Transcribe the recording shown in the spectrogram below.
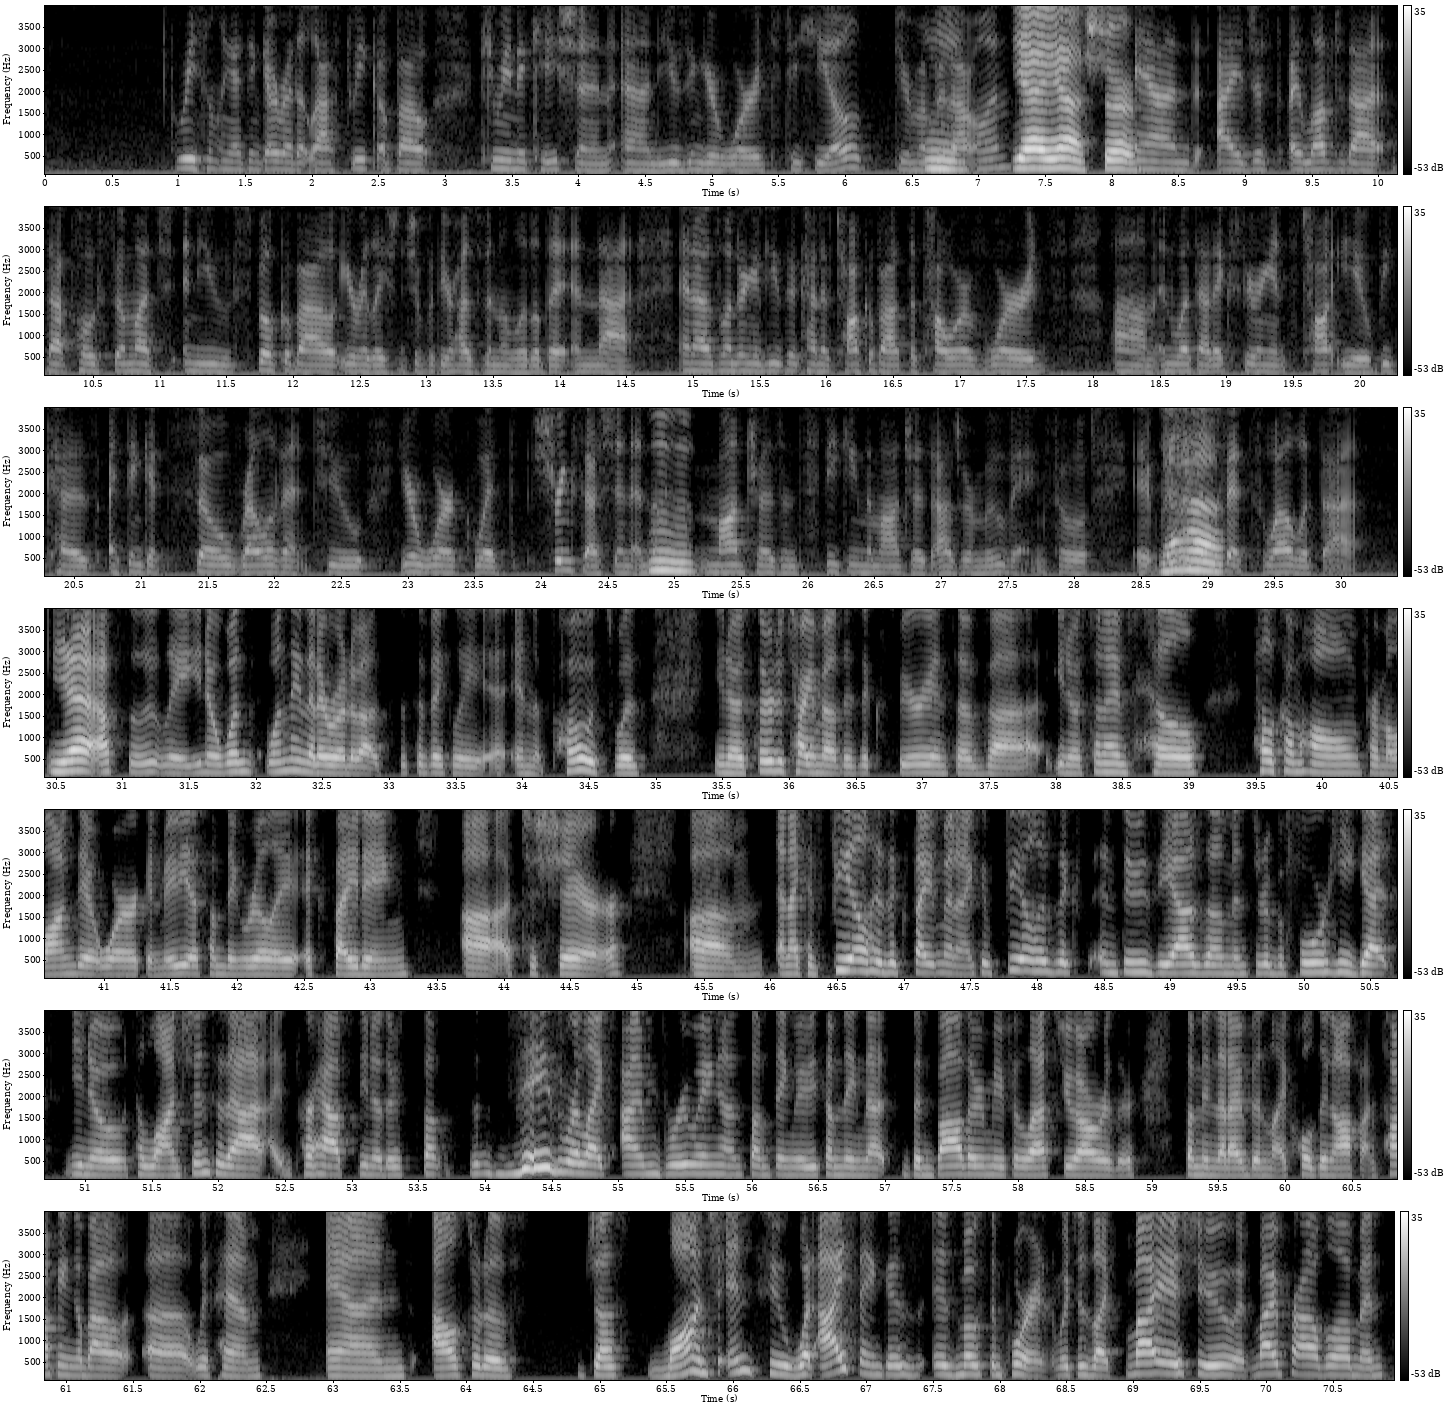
recently, I think I read it last week about communication and using your words to heal. Do you remember mm. that one? Yeah, yeah, sure. And I just I loved that that post so much and you spoke about your relationship with your husband a little bit in that. And I was wondering if you could kind of talk about the power of words um, and what that experience taught you because I think it's so relevant to your work with shrink session and the mm. mantras and speaking the mantras as we're moving. So it really yeah. fits well with that. Yeah, absolutely. You know, one one thing that I wrote about specifically in the post was, you know, sort of talking about this experience of, uh, you know, sometimes he'll he'll come home from a long day at work and maybe has something really exciting uh, to share, um, and I could feel his excitement. I could feel his ex- enthusiasm, and sort of before he gets, you know, to launch into that, I, perhaps you know, there's some, some days where like I'm brewing on something, maybe something that's been bothering me for the last few hours, or something that I've been like holding off on talking about uh, with him, and I'll sort of just launch into what I think is is most important, which is like my issue and my problem, and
